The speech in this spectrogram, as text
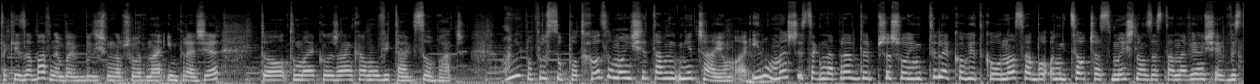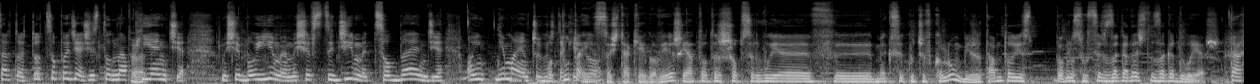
takie zabawne, bo jak byliśmy na przykład na imprezie, to, to moja koleżanka mówi tak, zobacz, oni po prostu podchodzą, oni się tam nie czają, a ilu mężczyzn tak naprawdę przeszło im tyle kobiet koło nosa, bo oni cały czas myślą, zastanawiają się, jak wystartować. To, co powiedziałeś, jest to napięcie. My się boimy, my się wstydzimy, co będzie. Oni nie mają czegoś Bo tutaj takiego. jest coś takiego, wiesz, ja to też obserwuję w Meksyku, Meksyku czy w Kolumbii, że tam to jest, po prostu chcesz zagadać, to zagadujesz. Tak.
